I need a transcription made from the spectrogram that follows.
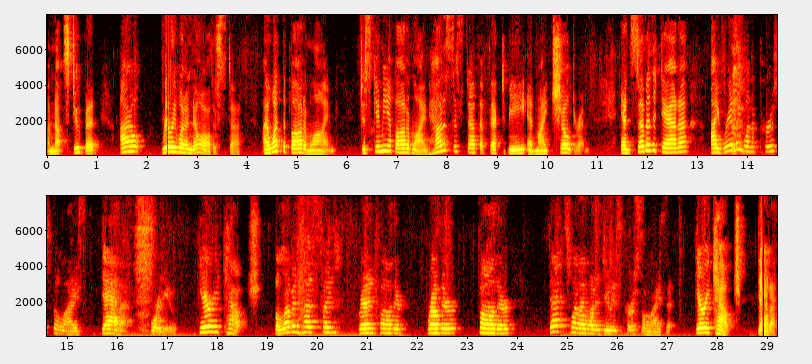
I'm not stupid. I don't really want to know all this stuff. I want the bottom line. Just give me a bottom line. How does this stuff affect me and my children? And some of the data, I really want to personalize data for you. Gary Couch, beloved husband, grandfather, brother, father. That's what I want to do is personalize it. Gary Couch, data.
